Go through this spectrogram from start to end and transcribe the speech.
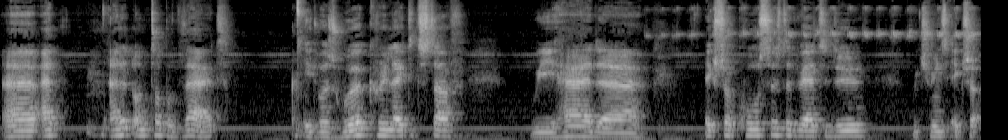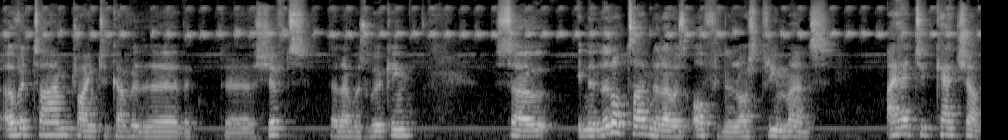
Uh, add, added on top of that, it was work-related stuff. We had uh, extra courses that we had to do, which means extra overtime, trying to cover the, the, the shifts that I was working. So in the little time that I was off in the last three months, I had to catch up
